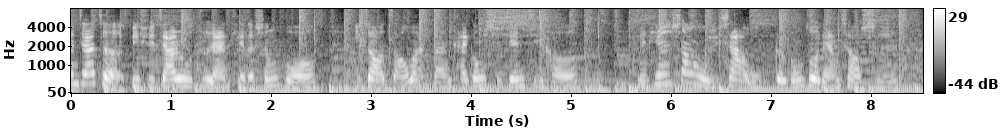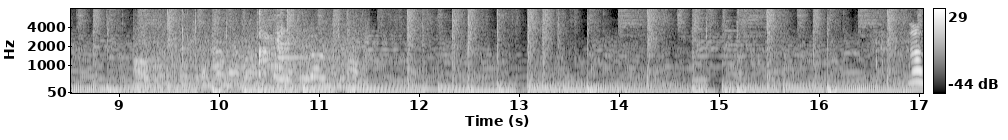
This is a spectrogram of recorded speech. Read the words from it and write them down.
参加者必须加入自然田的生活，依照早晚班开工时间集合，每天上午与下午各工作两小时。好。那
